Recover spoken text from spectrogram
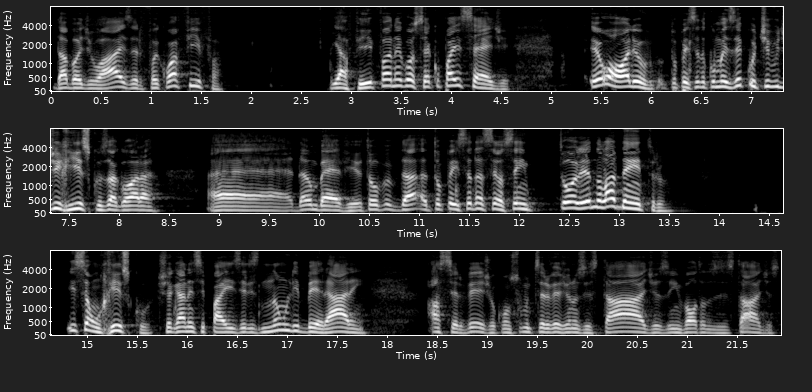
da Budweiser foi com a FIFA. E a FIFA negocia com o país sede. Eu olho, estou pensando como executivo de riscos agora é, da Ambev. Eu estou pensando assim, eu estou olhando lá dentro. Isso é um risco, chegar nesse país eles não liberarem a cerveja, o consumo de cerveja nos estádios e em volta dos estádios,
